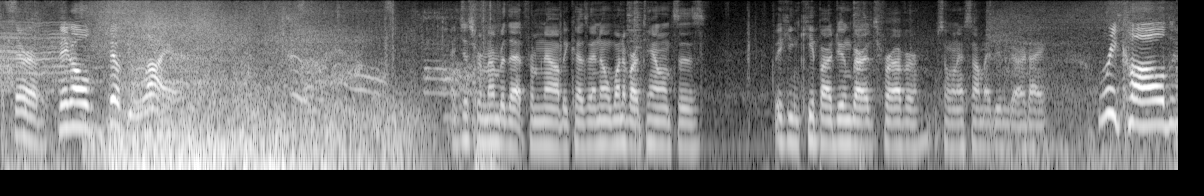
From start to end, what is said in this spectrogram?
But they're a big old filthy liar. I just remembered that from now because I know one of our talents is we can keep our Doom Guards forever. So when I saw my Doom Guard, I recalled.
